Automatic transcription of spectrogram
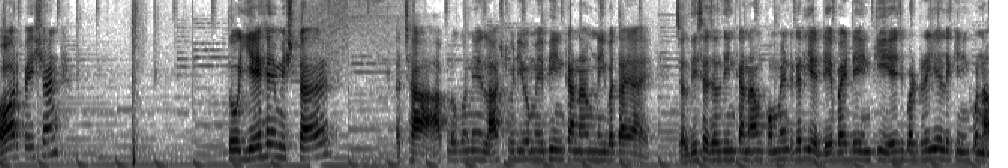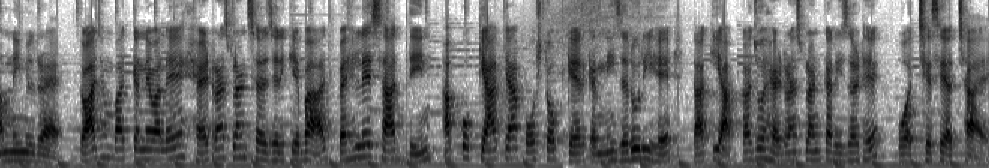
और पेशेंट तो ये है मिस्टर। अच्छा आप लोगों ने लास्ट वीडियो में भी इनका नाम नहीं बताया है। जल्दी से जल्दी इनका नाम कमेंट करिए। डे बाय डे इनकी एज बढ़ रही है, लेकिन इनको नाम नहीं मिल रहा है। तो आज हम बात करने वाले हैं हेयर ट्रांसप्लांट सर्जरी के बाद पहले सात दिन आपको क्या क्या पोस्ट ऑफ़ केयर करनी ज़रूरी है, ताकि आपका जो हेयर ट्रांसप्लांट का रिज़ल्ट है, वो अच्छे से अच्छा आए।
